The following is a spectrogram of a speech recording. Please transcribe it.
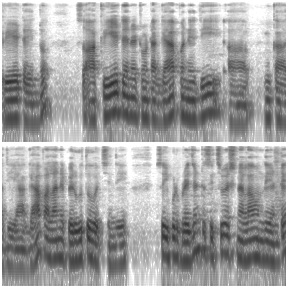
క్రియేట్ అయిందో సో ఆ క్రియేట్ అయినటువంటి ఆ గ్యాప్ అనేది ఇంకా అది ఆ గ్యాప్ అలానే పెరుగుతూ వచ్చింది. సో ఇప్పుడు ప్రజెంట్ సిచ్యువేషన్ ఎలా ఉంది అంటే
